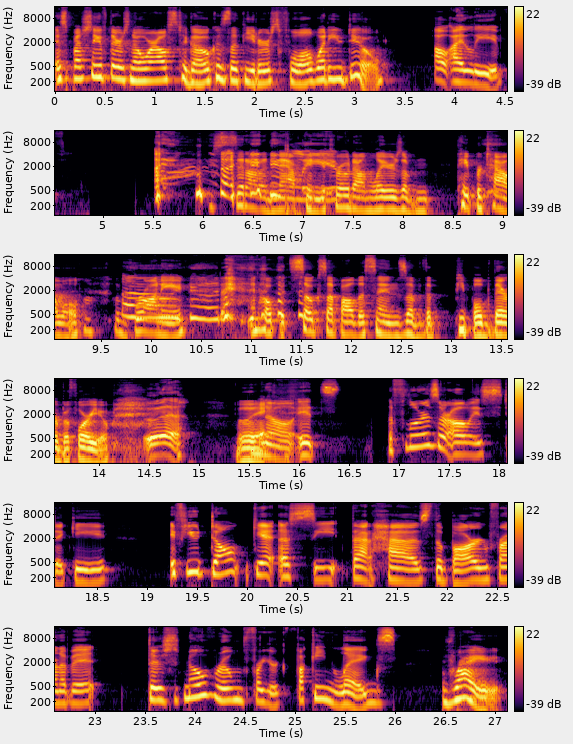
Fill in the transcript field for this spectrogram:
especially if there's nowhere else to go because the theater's full, what do you do? oh, I leave. You sit on a napkin, you throw down layers of paper towel, of oh, brawny, Oh, and hope it soaks up all the sins of the people there before you. Ugh. Blech. No, it's the floors are always sticky. If you don't get a seat that has the bar in front of it, there's no room for your fucking legs. Right.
